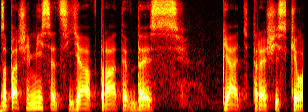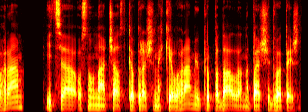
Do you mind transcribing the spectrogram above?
За перший місяць я втратив десь 5-6 кілограм, і ця основна частка втрачених кілограмів припадала на перші два тижні.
